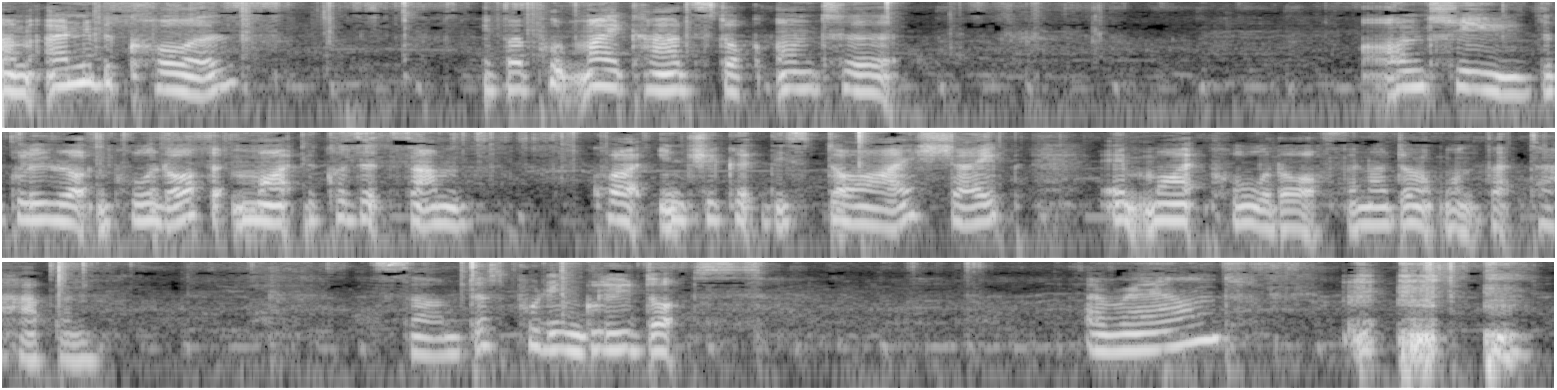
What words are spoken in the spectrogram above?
um, only because if I put my cardstock onto onto the glue dot and pull it off, it might, because it's um quite intricate, this die shape, it might pull it off and I don't want that to happen. So I'm just putting glue dots around.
